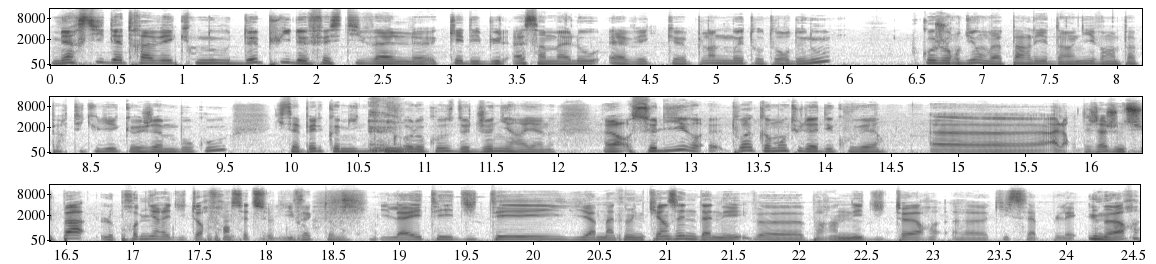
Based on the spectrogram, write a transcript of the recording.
Merci d'être avec nous depuis le festival Quai des Bulles à Saint-Malo avec euh, plein de mouettes autour de nous. Aujourd'hui, on va parler d'un livre un peu particulier que j'aime beaucoup, qui s'appelle Comic Book Holocaust de Johnny Ryan. Alors, ce livre, toi, comment tu l'as découvert? Euh, alors déjà, je ne suis pas le premier éditeur français de ce livre. Exactement. Il a été édité il y a maintenant une quinzaine d'années euh, par un éditeur euh, qui s'appelait Humeur.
